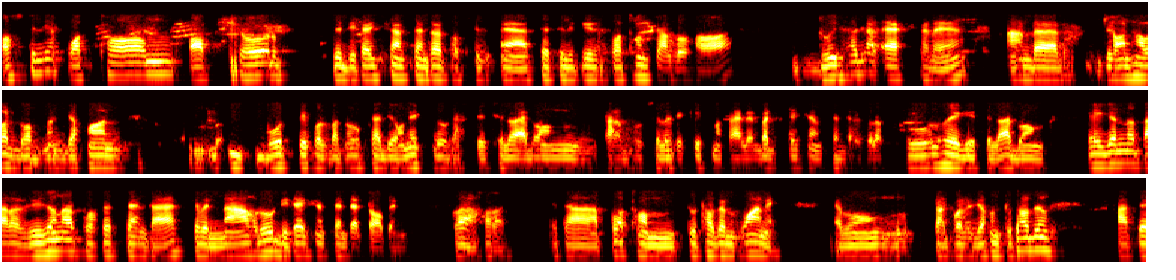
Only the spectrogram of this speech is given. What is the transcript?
অস্ট্রেলিয়া প্রথম অফশোর যে ডিটেনশন সেন্টার ফেসিলিটির প্রথম চালু হওয়া দুই হাজার এক সালে আন্ডার জন হাওয়ার্ড গভর্নমেন্ট যখন বোট পিপল বা নৌকা দিয়ে অনেক লোক আসতেছিল এবং তারা বলছিল যে ক্রিসমাস আইল্যান্ড বা ডিটেনশন সেন্টারগুলো ফুল হয়ে গেছিল এবং এই জন্য তারা রিজনাল প্রসেস সেন্টার হিসেবে নাওরু ডিটেনশন সেন্টারটা ওপেন করা হয়। এটা প্রথম টু থাউজেন্ড ওয়ানে এবং তারপরে যখন টু থাউজেন্ড সাথে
